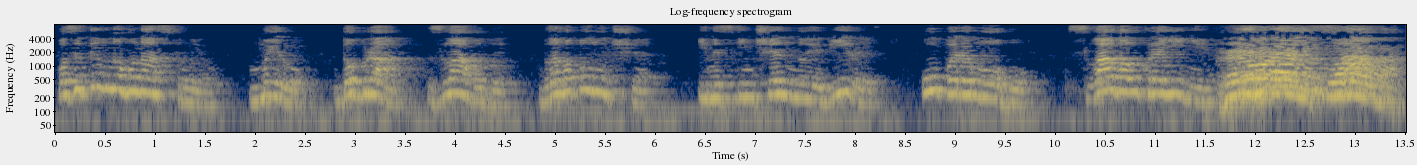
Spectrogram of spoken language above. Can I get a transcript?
позитивного настрою, миру, добра, злагоди, благополуччя і нескінченної віри у перемогу. Слава Україні! Героям слава!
